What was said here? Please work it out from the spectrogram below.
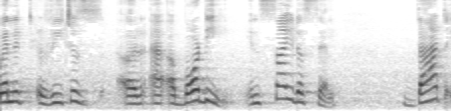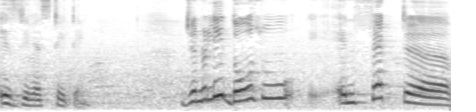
when it reaches a, a body inside a cell that is devastating. Generally those who infect uh,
